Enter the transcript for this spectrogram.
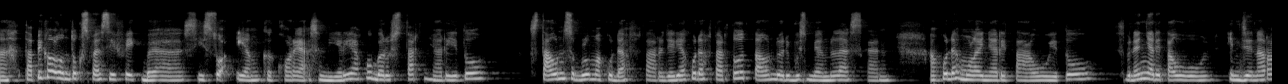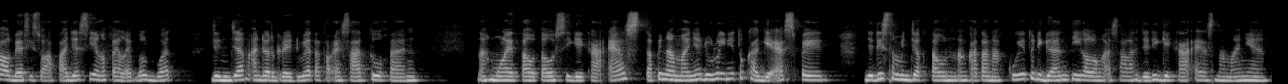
Nah, tapi kalau untuk spesifik beasiswa yang ke Korea sendiri, aku baru start nyari itu setahun sebelum aku daftar. Jadi aku daftar tuh tahun 2019 kan. Aku udah mulai nyari tahu itu sebenarnya nyari tahu in general beasiswa apa aja sih yang available buat jenjang undergraduate atau S1 kan. Nah, mulai tahu-tahu si GKS, tapi namanya dulu ini tuh KGSP. Jadi semenjak tahun angkatan aku itu diganti kalau nggak salah, jadi GKS namanya.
